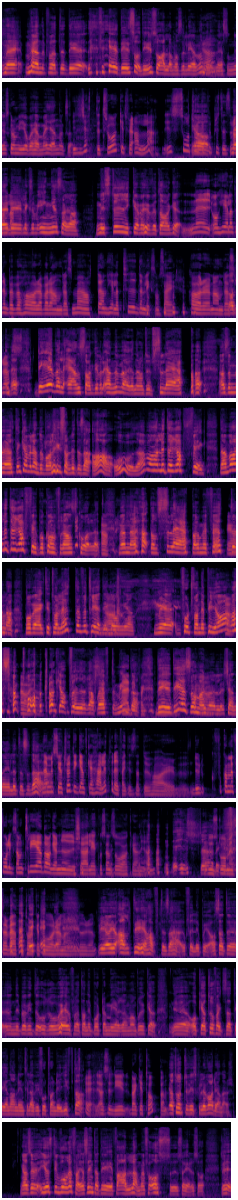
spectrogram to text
Nej, men för att det, det, det är så. Det är ju så alla måste leva Ja. nu. Alltså, nu ska de ju jobba hemma igen också. Det är jättetråkigt för alla. Det är så tråkigt för precis nej, alla. det är liksom ingen så här. Mystik överhuvudtaget. Nej, och hela tiden behöver höra varandras möten. Hela tiden liksom så här, höra den andras Ja, röst. det är väl en sak, det är väl ännu värre när de typ släpar. Alltså möten kan väl ändå vara liksom lite så här, ah, oh, där var han lite raffig. Där var han lite raffig på konferenskålet. Ja. Men när de släpar med fötterna på väg till toaletten för tredje Ja. gången. Med fortfarande pyjamasen Ja. Ja, på ja. klockan fyra på eftermiddagen. Nej, det är faktiskt- det är ju det som man väl känner är lite sådär. Nej, men så jag tror att det är ganska härligt för dig faktiskt att du har, du kommer få liksom tre dagar ny kärlek och sen så åker han igen. Du kärlek. står med en servett och torkar tårarna i dörren. Vi har ju alltid haft det så här Filip och jag så att eh, ni behöver inte oroa er för att han är borta mer än vad han brukar. Eh, och jag tror faktiskt att det är en anledning till att vi fortfarande är gifta. Eh, Alltså det verkar toppen. Jag tror inte vi skulle vara det annars. Alltså just i vårat fall, jag säger inte att det är för alla, men för oss eh, så är det så.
